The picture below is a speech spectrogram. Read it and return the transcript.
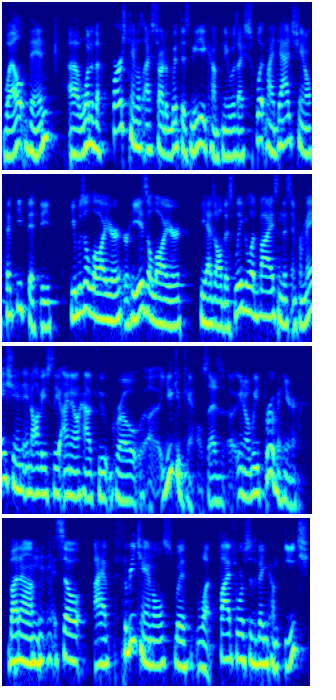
Well, then, uh, one of the first channels I started with this media company was I split my dad's channel 50 50. He was a lawyer, or he is a lawyer. He has all this legal advice and this information. And obviously, I know how to grow uh, YouTube channels, as uh, you know, we've proven here. But um, so I have three channels with what five sources of income each.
